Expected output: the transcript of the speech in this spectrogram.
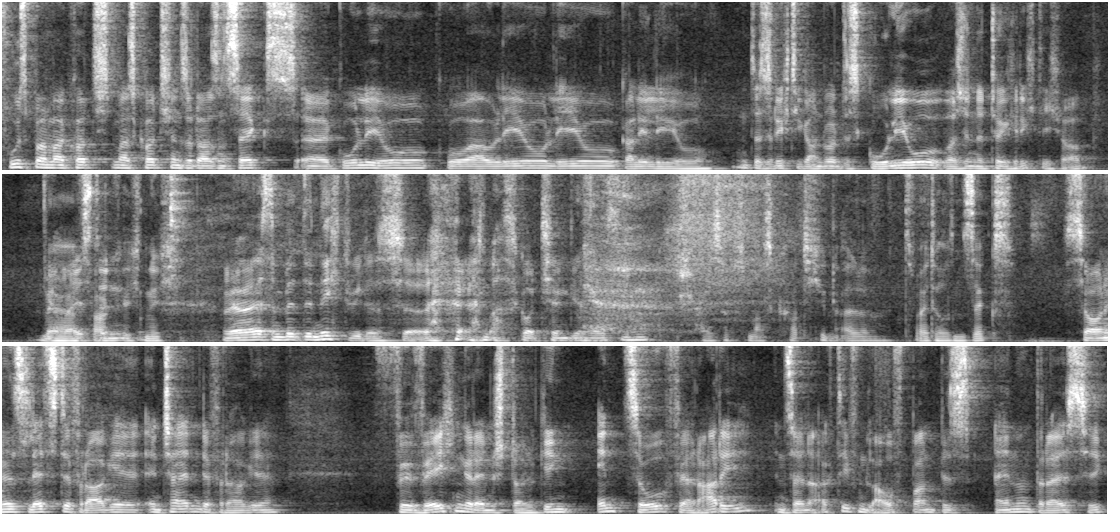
Fußballmaskottchen 2006, äh, Goleo, Goaleo, Leo, Galileo. Und das richtige Antwort ist Goleo, was ich natürlich richtig habe. Wer ja, weiß denn. Wer weiß denn bitte nicht, wie das äh, Maskottchen geheißen hat? Scheiß aufs Maskottchen, Alter. 2006. So, und jetzt letzte Frage, entscheidende Frage. Für welchen Rennstall ging Enzo Ferrari in seiner aktiven Laufbahn bis 31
